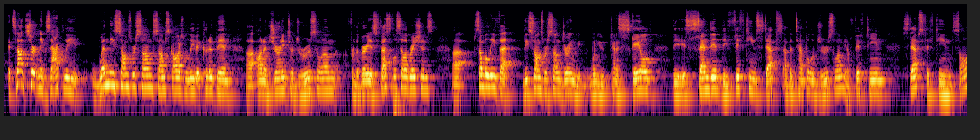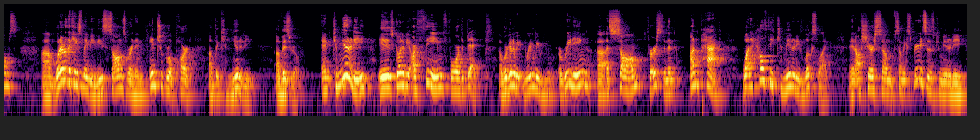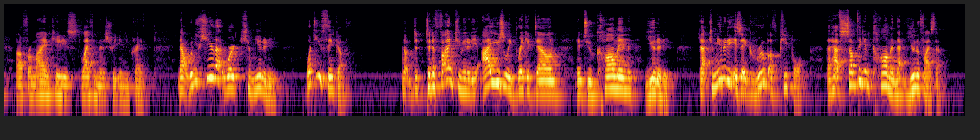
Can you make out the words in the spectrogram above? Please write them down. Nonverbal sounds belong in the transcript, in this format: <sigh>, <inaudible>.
It's not certain exactly when these songs were sung. Some scholars believe it could have been uh, on a journey to Jerusalem for the various festival celebrations. Uh, some believe that these songs were sung during when you kind of scaled the ascended the 15 steps of the temple of Jerusalem. You know, 15 steps, 15 psalms. Um, whatever the case may be, these songs were an integral part of the community of Israel. And community is going to be our theme for the day. Uh, we're to be we're to be reading uh, a psalm first, and then unpack what healthy community looks like. And I'll share some some experiences of community uh, from my and Katie's life and ministry in Ukraine. Now, when you hear that word community, what do you think of? Now, to, to define community, I usually break it down into common unity. That community is a group of people that have something in common that unifies them.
